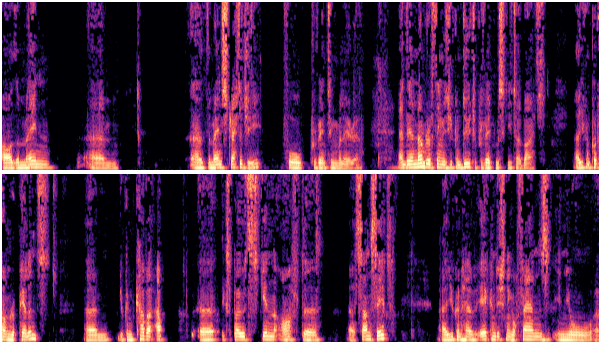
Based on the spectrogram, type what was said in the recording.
are the main um, uh, the main strategy for preventing malaria. And there are a number of things you can do to prevent mosquito bites. Uh, you can put on repellents. Um, you can cover up uh, exposed skin after uh, sunset. Uh, you can have air conditioning or fans in your uh,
